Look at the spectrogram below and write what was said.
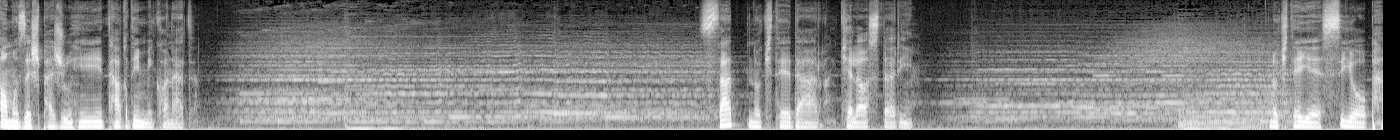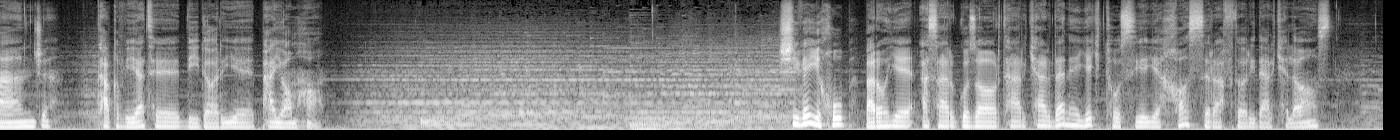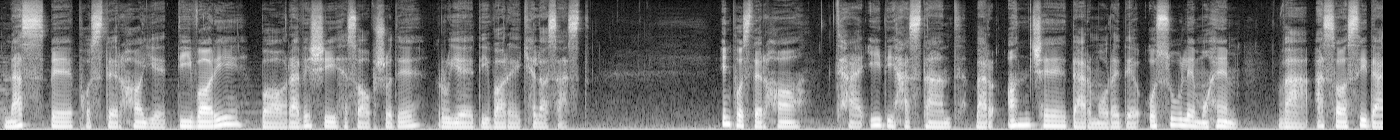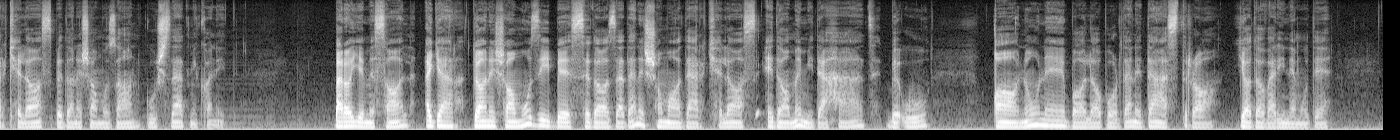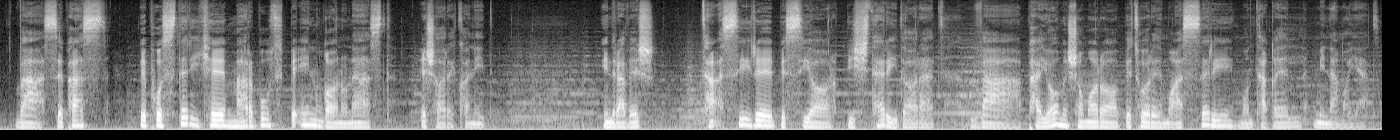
آموزش پژوهی تقدیم می کند. صد نکته در کلاس داریم. نکته سی و پنج تقویت دیداری پیام ها شیوه خوب برای اثرگذارتر کردن یک توصیه خاص رفتاری در کلاس نصب پسترهای دیواری با روشی حساب شده روی دیوار کلاس است این پسترها تأییدی هستند بر آنچه در مورد اصول مهم و اساسی در کلاس به دانش آموزان گوشزد می کنید. برای مثال اگر دانش آموزی به صدا زدن شما در کلاس ادامه می دهد به او قانون بالا بردن دست را یادآوری نموده و سپس به پستری که مربوط به این قانون است اشاره کنید. این روش تأثیر بسیار بیشتری دارد. و پیام شما را به طور مؤثری منتقل می نماید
